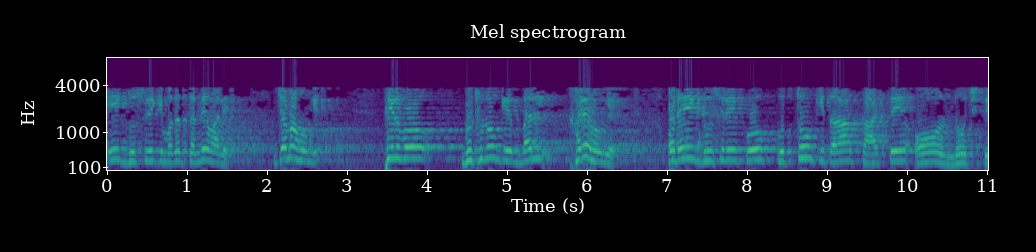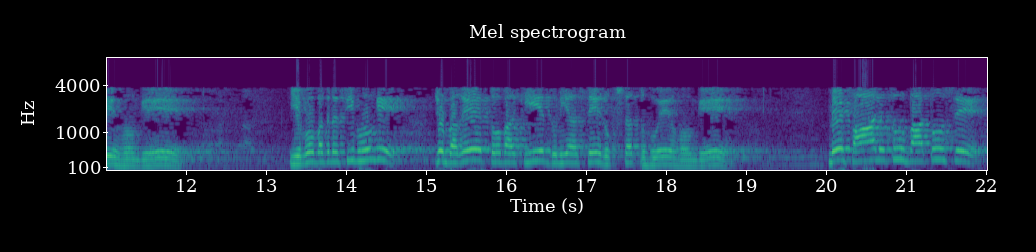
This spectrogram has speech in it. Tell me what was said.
ایک دوسرے کی مدد کرنے والے جمع ہوں گے۔ پھر وہ گٹھنوں کے بل کھڑے ہوں گے اور ایک دوسرے کو کتوں کی طرح کاٹتے اور نوچتے ہوں گے۔ یہ وہ بد نصیب ہوں گے جو بغیر توبہ کیے دنیا سے رخصت ہوئے ہوں گے۔ میں فالتو باتوں سے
